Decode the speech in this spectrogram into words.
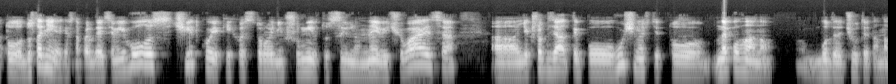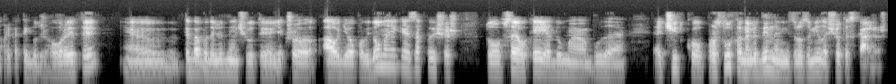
то достатньо якісно передається мій голос, чітко, якихось сторонніх шумів тут сильно не відчувається. Якщо взяти по гучності, то непогано буде чути, там, наприклад, ти будеш говорити, е, тебе буде людина чути, якщо аудіоповідомлення якесь запишеш, то все окей, я думаю, буде е, чітко прослухано людиною і зрозуміло, що ти скажеш.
